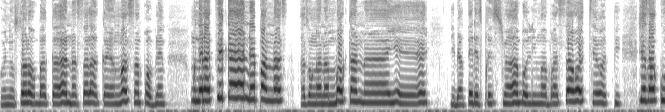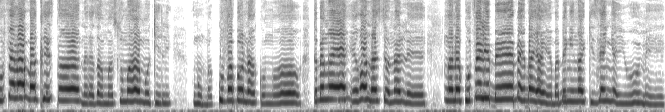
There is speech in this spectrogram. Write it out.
Oyo nyonso olobaka nasalaka yango sans problème. Mundela atika indépendance azonga na mboka na ye liberté d'expression ya bolingo abrasar otie wapi jeza kufela bakristo na raza masumu ya mokili lumumba kufa mpo na kongo tobenga ye hero nationale nga nakufeli bebe bayaya babengi nga kizenge yume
